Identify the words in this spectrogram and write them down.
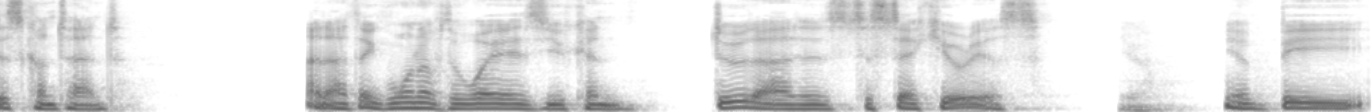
discontent. And I think one of the ways you can do that is to stay curious. yeah You know, be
